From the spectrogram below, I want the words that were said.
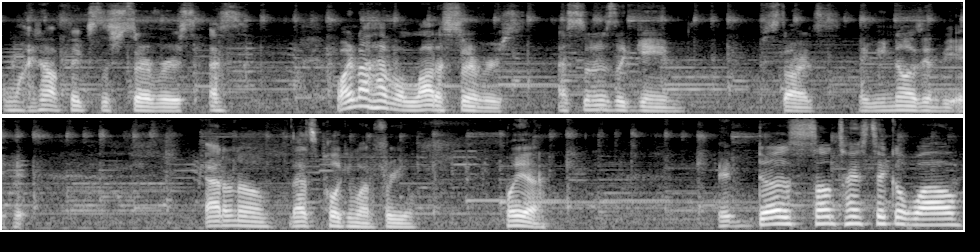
why not fix the servers? As why not have a lot of servers as soon as the game starts? and you know it's gonna be a hit. I don't know. That's Pokemon for you. But yeah. It does sometimes take a while,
